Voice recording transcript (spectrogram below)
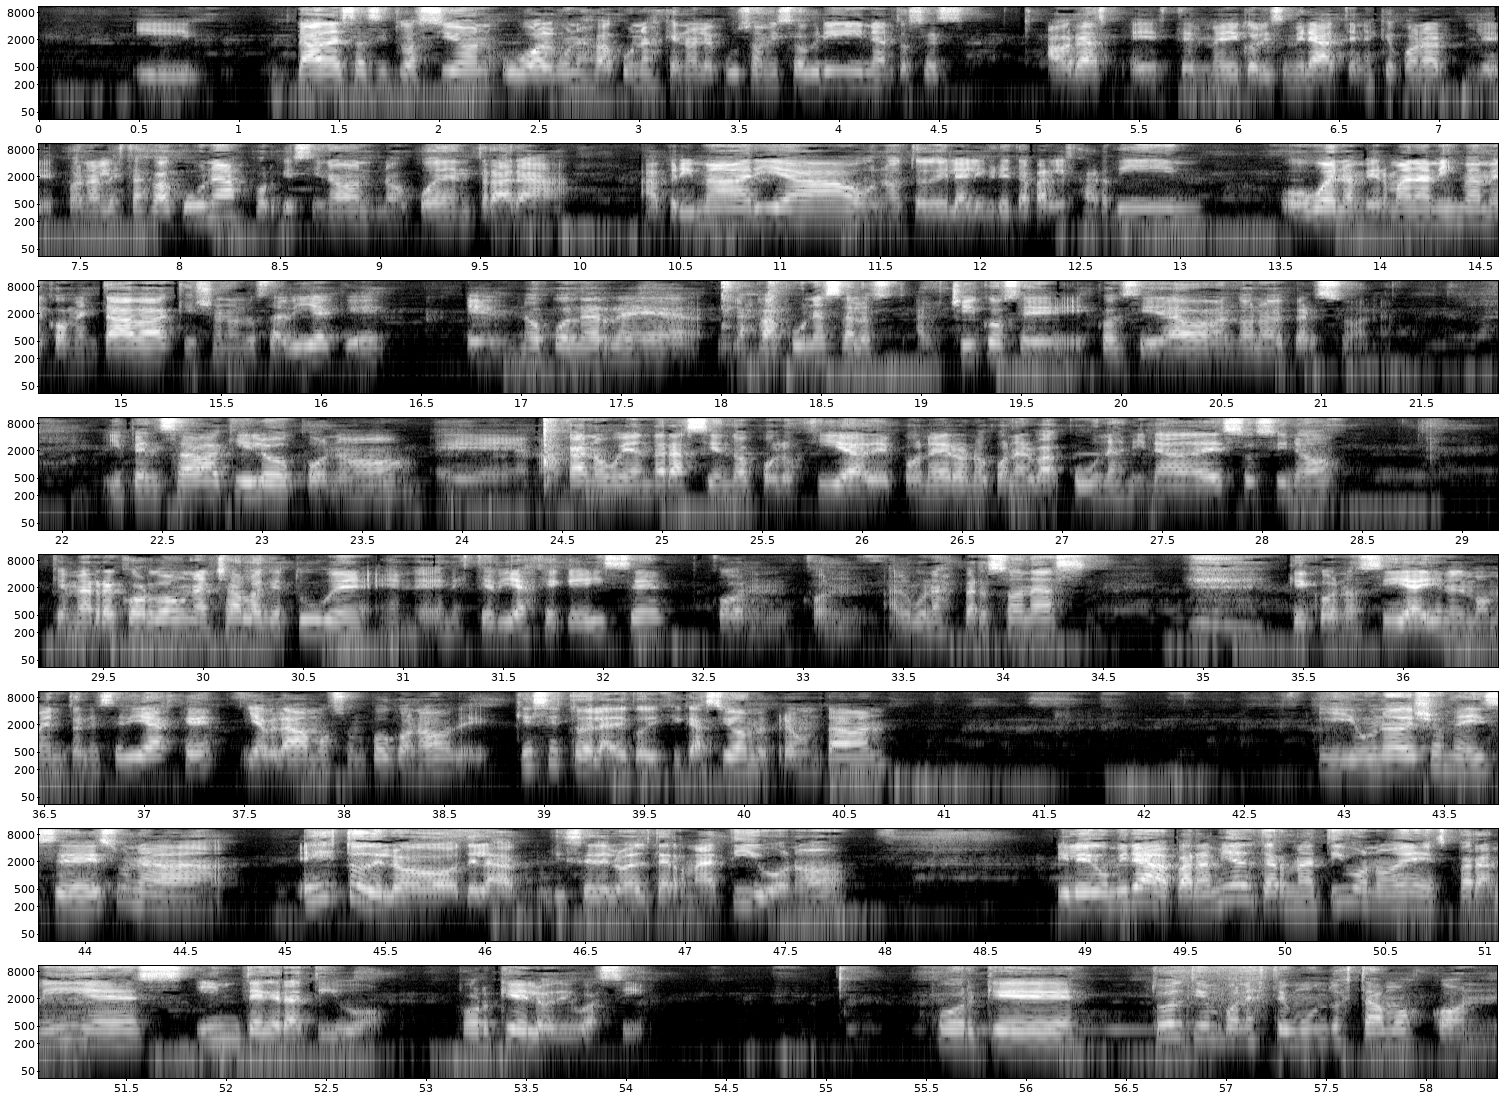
dada esa situación hubo algunas vacunas que no le puso a mi sobrina, entonces ahora este, el médico le dice, mira, tenés que ponerle estas vacunas porque si no, no puede entrar a, a primaria o no te doy la libreta para el jardín. O bueno, mi hermana misma me comentaba, que yo no lo sabía, que el no ponerle las vacunas a los, chicos es considerado abandono de persona. Y pensaba, qué loco, ¿no? Eh, acá no voy a andar haciendo apología de poner o no poner vacunas ni nada de eso, sino que me recordó una charla que tuve en, este viaje que hice con, con, algunas personas que conocí ahí en el momento en ese viaje y hablábamos un poco, ¿no? De qué es esto de la decodificación, me preguntaban. Y uno de ellos me dice, es una, es esto de lo, de la, dice, de lo alternativo, ¿no? Y le digo, mira, para mí alternativo no es, para mí es integrativo. ¿Por qué lo digo así? Porque todo el tiempo en este mundo estamos con,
